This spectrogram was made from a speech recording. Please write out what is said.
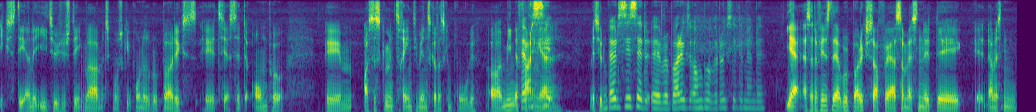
eksisterende IT-systemer, man skal måske bruge noget robotics øh, til at sætte det ovenpå, øhm, og så skal man træne de mennesker, der skal bruge det. Og min erfaring sige, er... Hvad siger du? Hvad vil det sige at sætte uh, robotics ovenpå? Vil du ikke sige lidt mere om det? Ja, altså der findes det her robotics software, som er sådan et, øh, er sådan,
